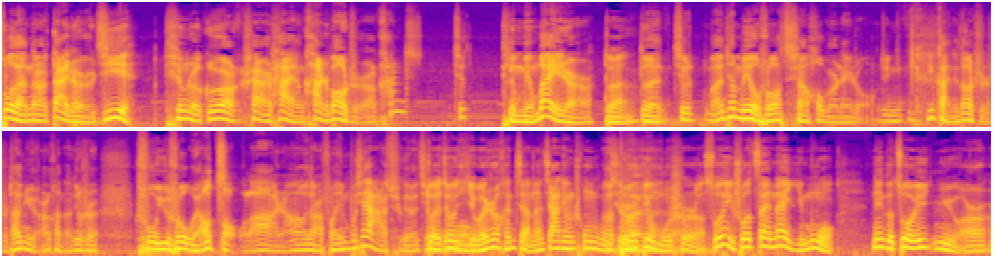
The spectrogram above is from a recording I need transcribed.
坐在那儿戴着耳机，听着歌，晒着太阳，看着报纸，看就挺明白一人儿。对对，就完全没有说像后边那种，就你你感觉到只是他女儿可能就是出于说我要走了，然后有点放心不下去给他请对，就以为是很简单家庭冲突，啊其实并不是的。所以说，在那一幕，那个作为女儿，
